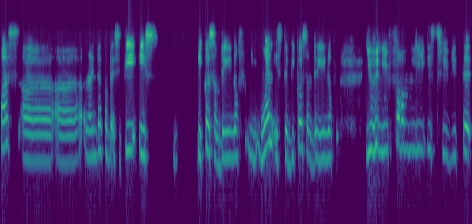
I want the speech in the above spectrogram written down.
first uh, uh, random complexity is because of the uniform. One is the because of the uniform uniformly distributed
